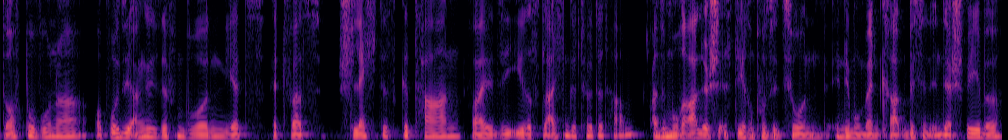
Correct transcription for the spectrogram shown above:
Dorfbewohner, obwohl sie angegriffen wurden, jetzt etwas Schlechtes getan, weil sie ihresgleichen getötet haben. Also moralisch ist deren Position in dem Moment gerade ein bisschen in der Schwebe,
